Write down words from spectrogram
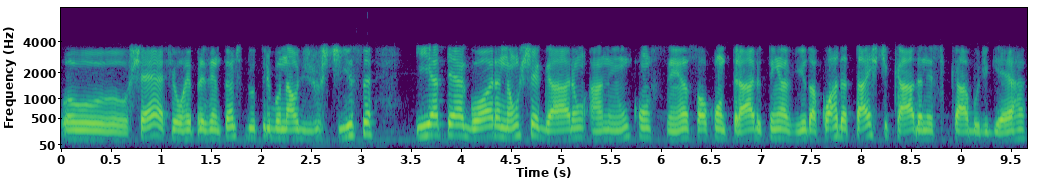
o chefe ou representante do Tribunal de Justiça e até agora não chegaram a nenhum consenso, ao contrário, tem havido, a corda está esticada nesse cabo de guerra,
